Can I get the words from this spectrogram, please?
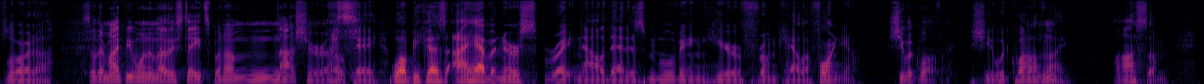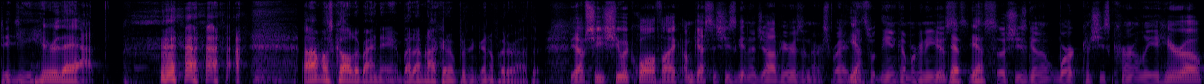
Florida. So there might be one in other states, but I'm not sure. That's- Okay. Well, because I have a nurse right now that is moving here from California. She would qualify. She would qualify. Mm-hmm. Awesome. Did you hear that? I almost called her by name, but I'm not going to put going to put her out there. Yeah, she she would qualify. I'm guessing she's getting a job here as a nurse, right? Yeah. That's what the income we're going to use. That's- yes. So she's going to work because she's currently a hero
